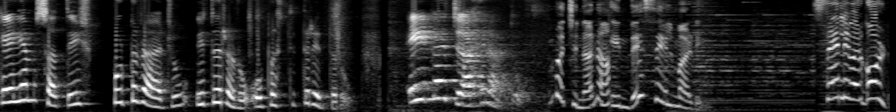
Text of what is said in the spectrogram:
K M Satish Puttaraju ಇತರರು ಉಪಸ್ಥಿತರಿದ್ದರು. ಈಗ ಜಾಹೀರಾತು. ನಿಮ್ಮ ಚಿನ್ನನ ಹಿಂದೆ ಸೇಲ್ ಮಾಡಿ. ಸೇಲ್ ಯುವರ್ ಗೋಲ್ಡ್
